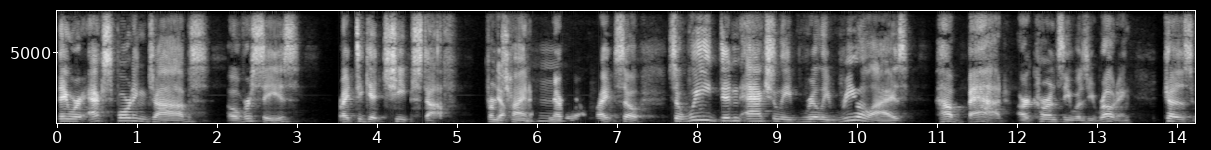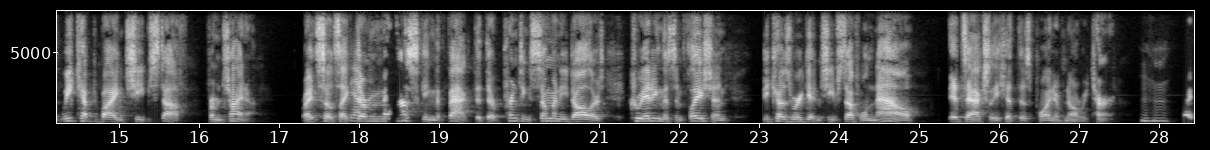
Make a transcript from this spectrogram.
They were exporting jobs overseas, right, to get cheap stuff from Yep. China Mhm. and everywhere, right? So so we didn't actually really realize how bad our currency was eroding because we kept buying cheap stuff from China. Right. So it's like Yeah. they're masking the fact that they're printing so many dollars, creating this inflation because we're getting cheap stuff. Well, now it's actually hit this point of no return. Mhm. Right?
